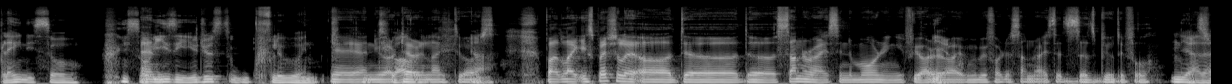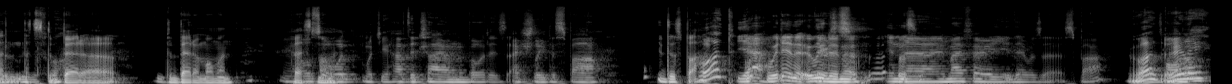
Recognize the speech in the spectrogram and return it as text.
plane is so it's so And- easy. You just flew in. yeah, yeah, and you two are there in like two Yeah. hours. But like especially uh the the sunrise in the morning if you are Yeah. arriving before the sunrise that's that's beautiful. Yeah, That's that, really that's the better the better moment. Yeah, Best also, moment. what, what you have to try on the boat is actually the spa. The spa. What? Yeah, We didn't. We There's- didn't. In, was- uh, in my ferry, there was a spa. What? Really?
